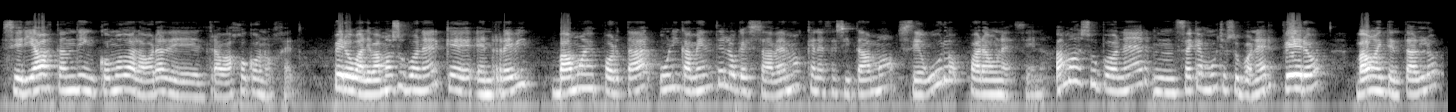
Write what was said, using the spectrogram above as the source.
Sería bastante incómodo a la hora del trabajo con objetos. Pero vale, vamos a suponer que en Revit vamos a exportar únicamente lo que sabemos que necesitamos seguro para una escena. Vamos a suponer, mm, sé que es mucho suponer, pero vamos a intentarlo,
